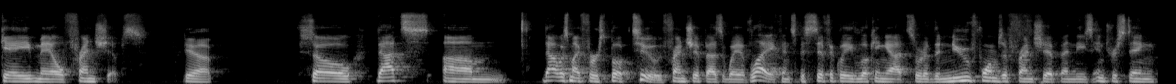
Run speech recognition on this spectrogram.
gay male friendships. Yeah. So that's um, that was my first book too, Friendship as a Way of Life, and specifically looking at sort of the new forms of friendship and these interesting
